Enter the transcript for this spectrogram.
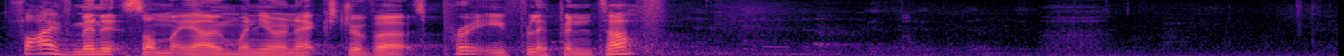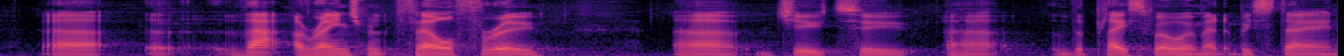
Five minutes on my own when you're an extrovert's pretty flippin' tough. Uh, uh, that arrangement fell through uh, due to uh, the place where we are meant to be staying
